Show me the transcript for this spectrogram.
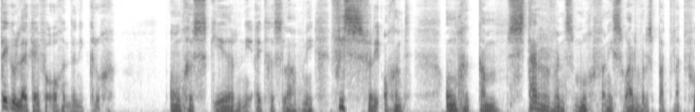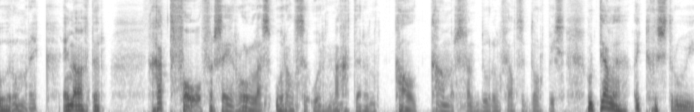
Kyk hoe lyk hy ver oggend in die kroeg. Ongeskeer, nie uitgeslaap nie, vies vir die oggend, ongekam, sterwensmoeg van die swerwerspad wat voor hom rek en agter gatvol vir sy rol as oralse oornagter in kalkkamers van Doringveld se dorpies. Hotelle uitgestrooi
